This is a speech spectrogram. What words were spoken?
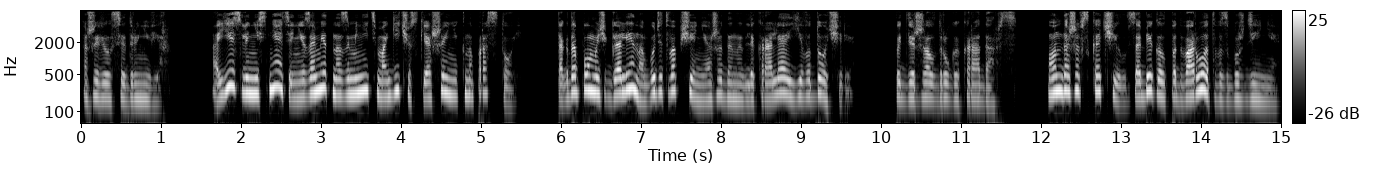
оживился Дрюневир. А если не снять, а незаметно заменить магический ошейник на простой? Тогда помощь Галена будет вообще неожиданной для короля и его дочери, поддержал друга Карадарс. Он даже вскочил, забегал по двору от возбуждения.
